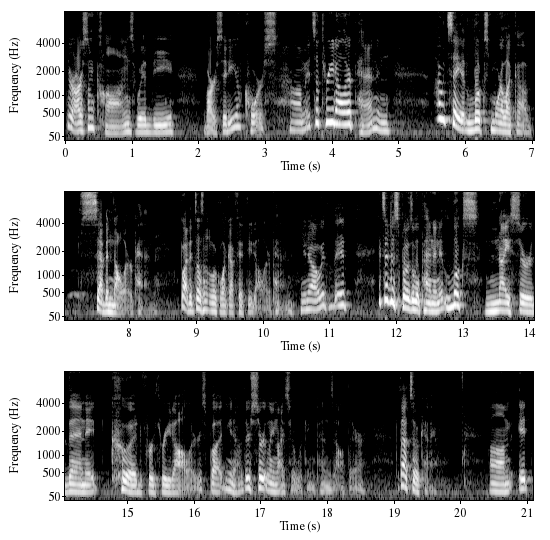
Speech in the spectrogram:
There are some cons with the Varsity, of course. Um, it's a three dollar pen, and I would say it looks more like a seven dollar pen, but it doesn't look like a fifty dollar pen. You know, it it it's a disposable pen and it looks nicer than it could for $3, but you know, there's certainly nicer looking pens out there. But that's okay. Um, it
